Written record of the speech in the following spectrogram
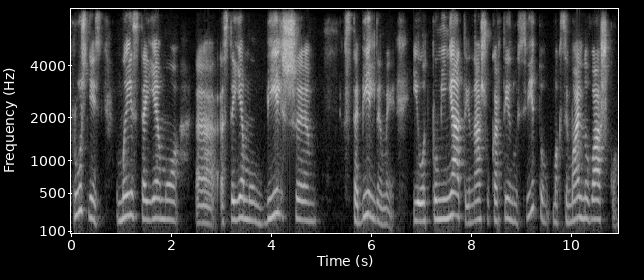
пружність, ми стаємо, стаємо більш стабільними. І от поміняти нашу картину світу максимально важко.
